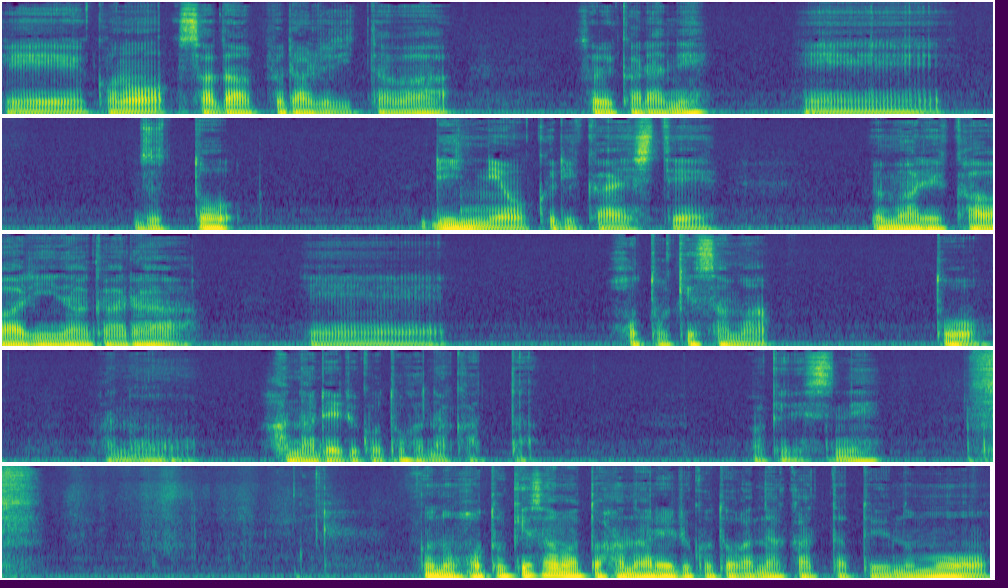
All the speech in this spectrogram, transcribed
えーこのサダープラルリタはそれからね、えーずっと輪廻を繰り返して生まれ変わりながら、えー仏様とあの離れることがなかったわけですね。この仏様と離れることがなかったというのも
